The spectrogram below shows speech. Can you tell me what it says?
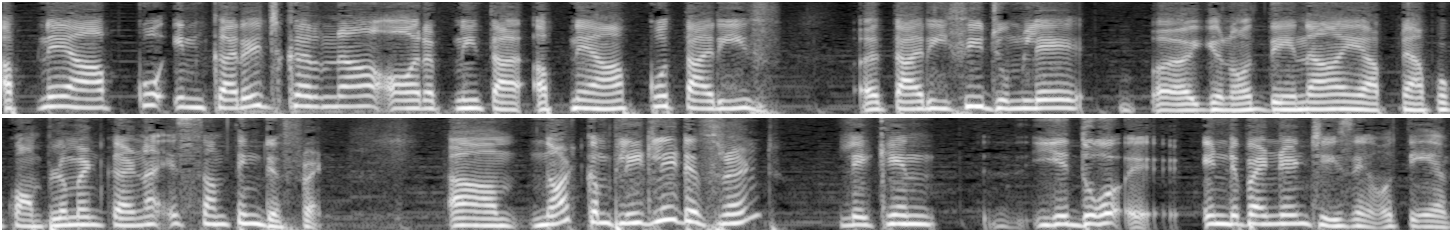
अपने आप को इनकरेज करना और अपनी अपने आप को तारीफ़ तारीफी जुमले यू नो देना या अपने आप को कॉम्प्लीमेंट करना is something different not completely different लेकिन ये दो इंडिपेंडेंट चीज़ें होती हैं।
